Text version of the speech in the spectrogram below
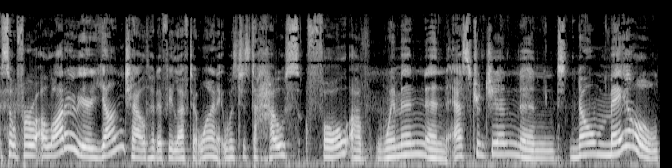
So for a lot of your young childhood, if you left at one, it was just a house full of women and estrogen and no male.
